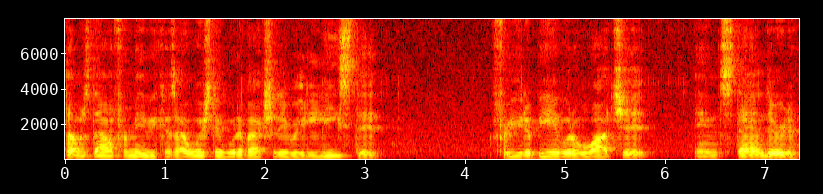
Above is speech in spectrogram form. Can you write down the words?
thumbs down for me because I wish they would have actually released it for you to be able to watch it in standard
